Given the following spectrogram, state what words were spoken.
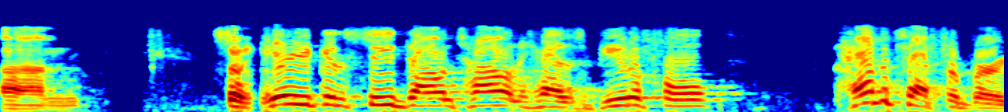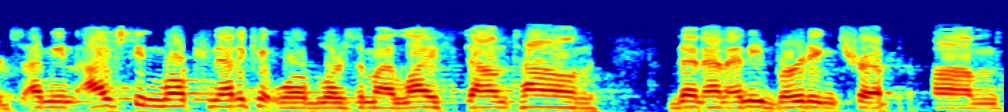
um, so here you can see downtown has beautiful habitat for birds. I mean, I've seen more Connecticut warblers in my life downtown than on any birding trip um,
